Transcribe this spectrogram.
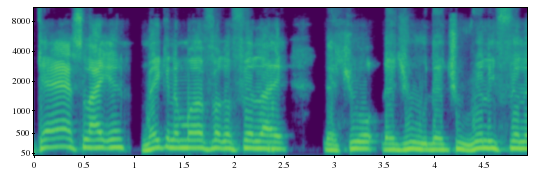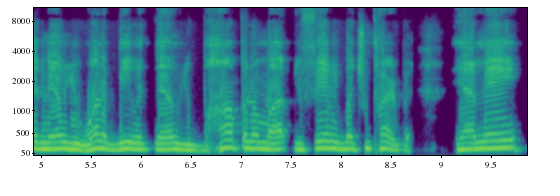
gaslighting, making a motherfucker feel like that you that you that you really feeling them, you want to be with them, you humping them up, you feel me? But you perfect. You know what I mean?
